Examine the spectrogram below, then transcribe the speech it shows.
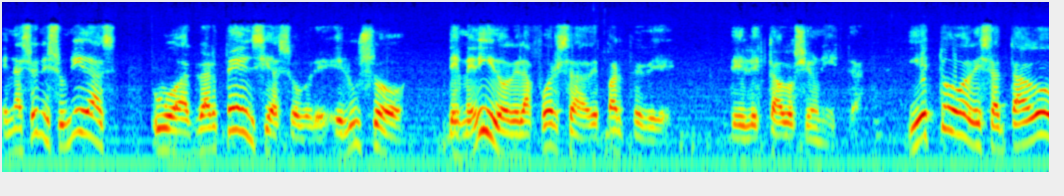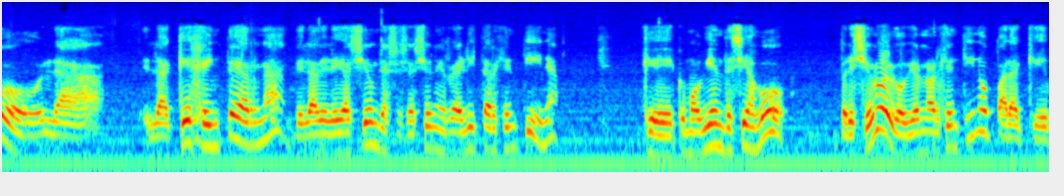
en Naciones Unidas hubo advertencias sobre el uso desmedido de la fuerza de parte de, del Estado sionista. Y esto ha desatado la, queja interna de la delegación de Asociación Israelita Argentina, que, como bien decías vos, presionó al gobierno argentino para que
